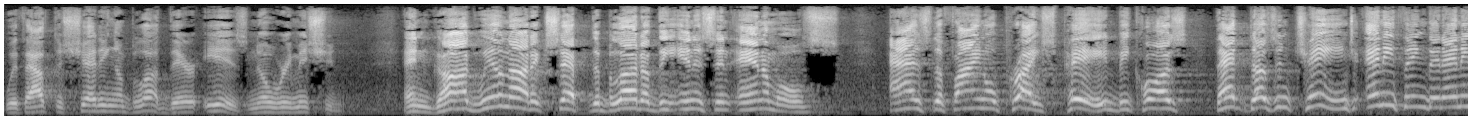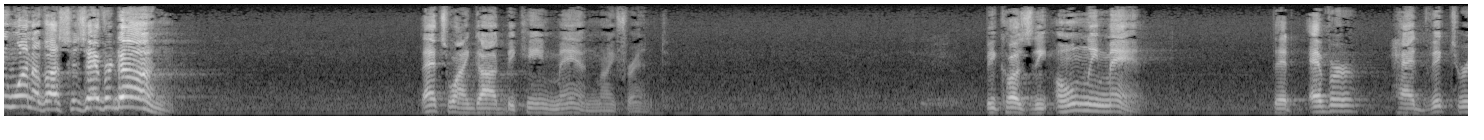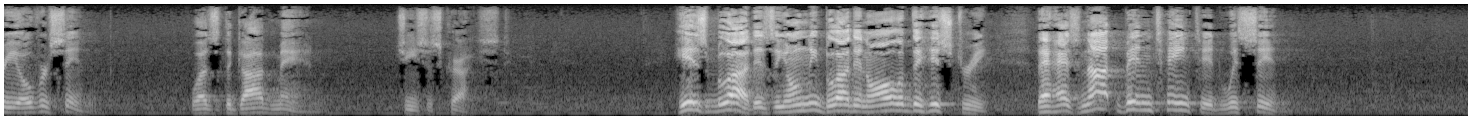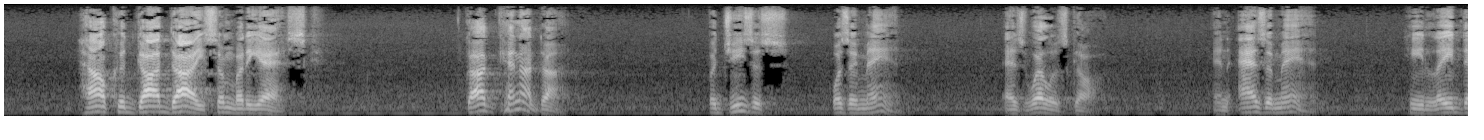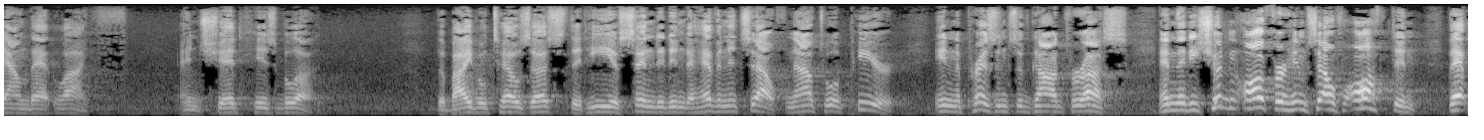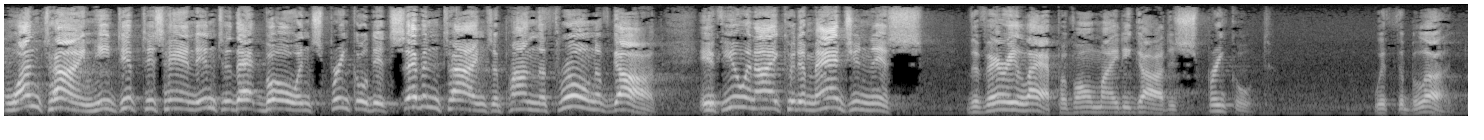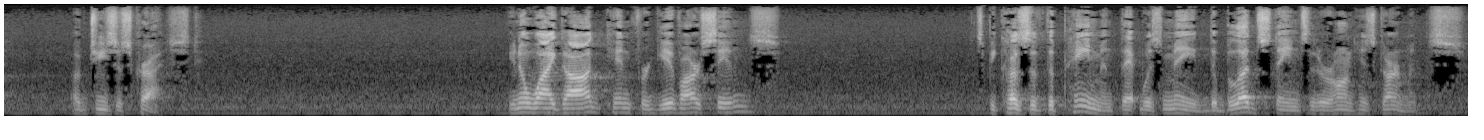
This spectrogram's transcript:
Without the shedding of blood, there is no remission. And God will not accept the blood of the innocent animals as the final price paid because that doesn't change anything that any one of us has ever done. That's why God became man, my friend. Because the only man that ever had victory over sin was the God man, Jesus Christ. His blood is the only blood in all of the history that has not been tainted with sin. How could God die? Somebody asked. God cannot die. But Jesus was a man as well as God. And as a man, he laid down that life and shed his blood. The Bible tells us that he ascended into heaven itself, now to appear in the presence of God for us, and that he shouldn't offer himself often that one time he dipped his hand into that bowl and sprinkled it seven times upon the throne of God. If you and I could imagine this, the very lap of Almighty God is sprinkled with the blood of Jesus Christ. You know why God can forgive our sins? It's because of the payment that was made, the blood stains that are on his garments.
